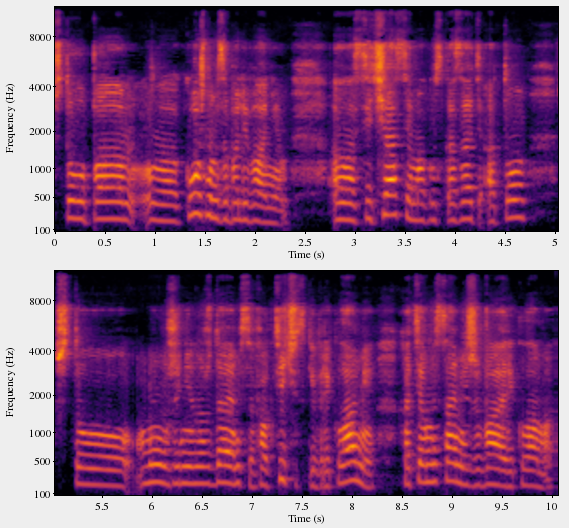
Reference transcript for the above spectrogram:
что по э, кожным заболеваниям. А, сейчас я могу сказать о том, что мы уже не нуждаемся фактически в рекламе, хотя мы сами живая реклама.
